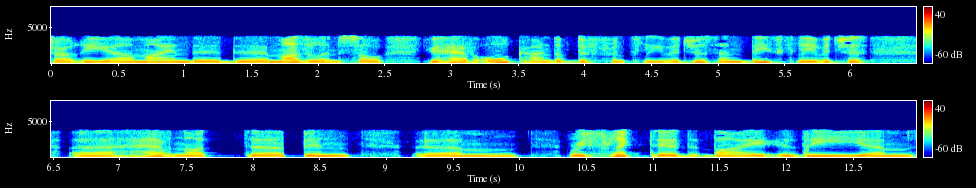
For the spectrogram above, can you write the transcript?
Sharia-minded uh, Muslims. So you have all kind of different cleavages, and these cleavages uh, have not been um, reflected by the um,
